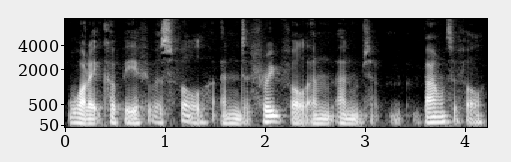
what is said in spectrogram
what it could be if it was full and fruitful and, and bountiful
